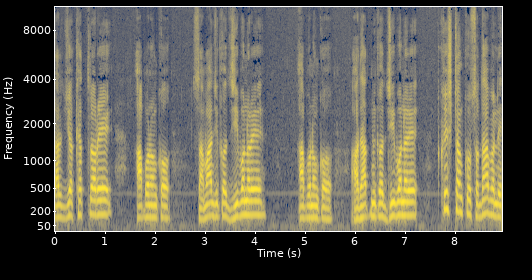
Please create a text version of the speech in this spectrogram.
କାର୍ଯ୍ୟକ୍ଷେତ୍ରରେ ଆପଣଙ୍କ ସାମାଜିକ ଜୀବନରେ ଆପଣଙ୍କ ଆଧ୍ୟାତ୍ମିକ ଜୀବନରେ ଖ୍ରୀଷ୍ଟଙ୍କୁ ସଦାବେଳେ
